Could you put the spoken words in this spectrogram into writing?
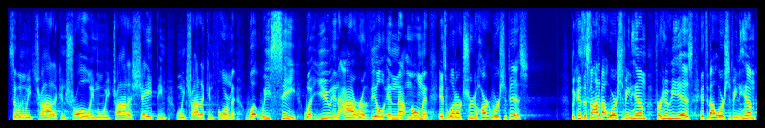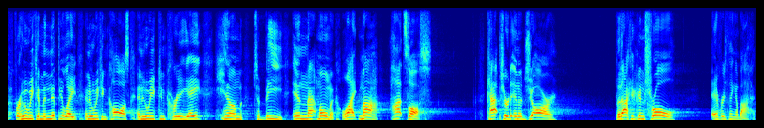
So when we try to control him, when we try to shape him, when we try to conform it, what we see, what you and I reveal in that moment is what our true heart worship is. Because it's not about worshiping him for who he is, it's about worshiping him for who we can manipulate and who we can cause and who we can create him to be in that moment. Like my hot sauce, captured in a jar that I can control everything about it.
